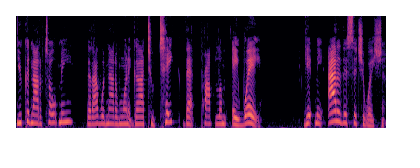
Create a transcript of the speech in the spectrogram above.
you could not have told me that I would not have wanted God to take that problem away. Get me out of this situation.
